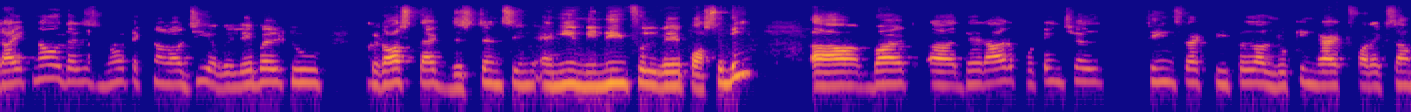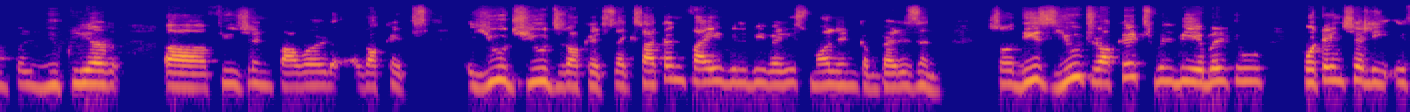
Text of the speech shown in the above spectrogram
right now there is no technology available to cross that distance in any meaningful way possible. Uh, but uh, there are potential things that people are looking at, for example, nuclear uh, fusion powered rockets huge huge rockets. Like saturn 5 will be very small in comparison. So these huge rockets will be able to potentially if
